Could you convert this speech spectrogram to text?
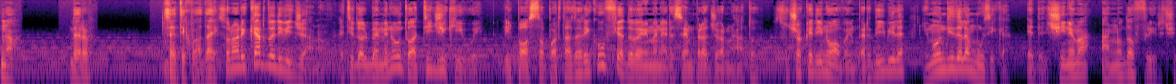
No, vero? Senti qua, dai. Sono Riccardo Di Vigiano e ti do il benvenuto a TG Kiwi, il posto a portata di cuffia dove rimanere sempre aggiornato su ciò che di nuovo imperdibile i mondi della musica e del cinema hanno da offrirci.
